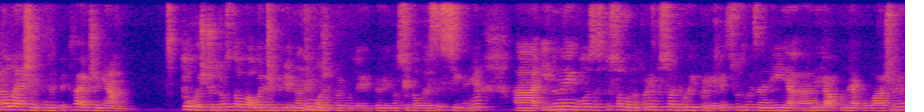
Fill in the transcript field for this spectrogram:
належні були підтвердження того, що Дроздова Ольга Юрівна не може прибути відповідно судове засідання, і до неї було застосовано примусовий привід. Суд визнав її е, неявку неповажною.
